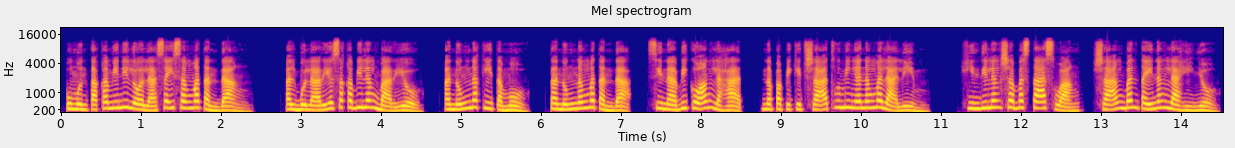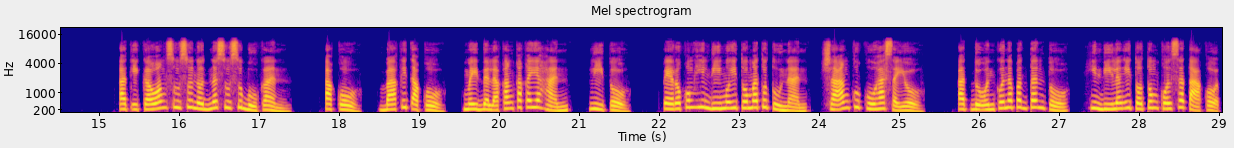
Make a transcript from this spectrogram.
Pumunta kami ni Lola sa isang matandang albularyo sa kabilang baryo. Anong nakita mo? Tanong ng matanda. Sinabi ko ang lahat. Napapikit siya at huminga ng malalim. Hindi lang siya basta aswang, siya ang bantay ng lahi nyo. At ikaw ang susunod na susubukan. Ako. Bakit ako? May dala kang kakayahan, Lito. Pero kung hindi mo ito matutunan, siya ang kukuha sa'yo. At doon ko napagtanto, hindi lang ito tungkol sa takot.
